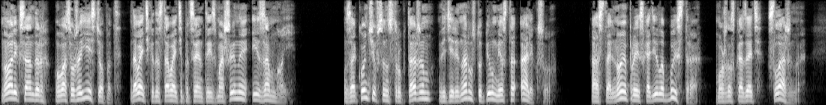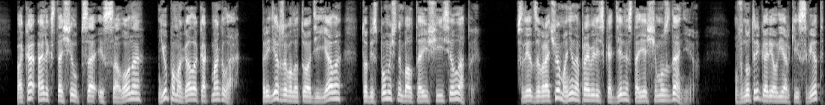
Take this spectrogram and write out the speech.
Ну, Александр, у вас уже есть опыт. Давайте-ка доставайте пациента из машины и за мной». Закончив с инструктажем, ветеринар уступил место Алексу. Остальное происходило быстро, можно сказать, слаженно. Пока Алекс тащил пса из салона, Ю помогала как могла. Придерживала то одеяло, то беспомощно болтающиеся лапы. Вслед за врачом они направились к отдельно стоящему зданию. Внутри горел яркий свет,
